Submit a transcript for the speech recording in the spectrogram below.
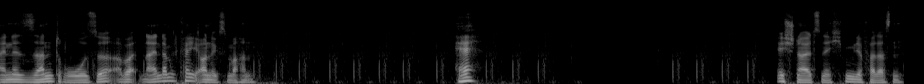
Eine Sandrose. Aber nein, damit kann ich auch nichts machen. Hä? Ich schnall's nicht. Mine verlassen.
